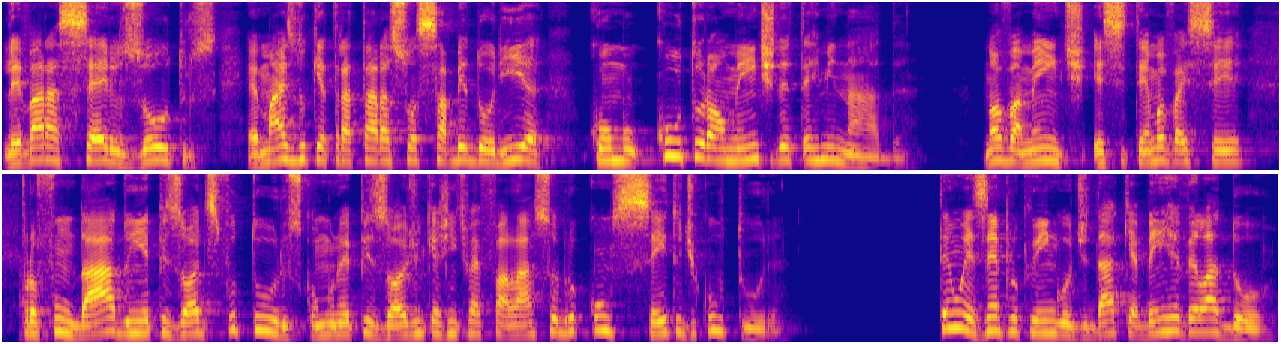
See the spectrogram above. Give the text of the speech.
Levar a sério os outros é mais do que tratar a sua sabedoria como culturalmente determinada. Novamente, esse tema vai ser aprofundado em episódios futuros, como no episódio em que a gente vai falar sobre o conceito de cultura. Tem um exemplo que o Ingold dá que é bem revelador.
